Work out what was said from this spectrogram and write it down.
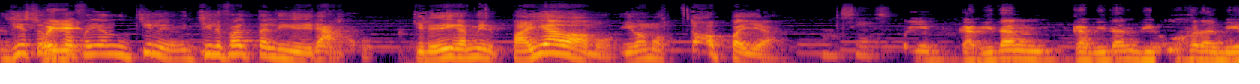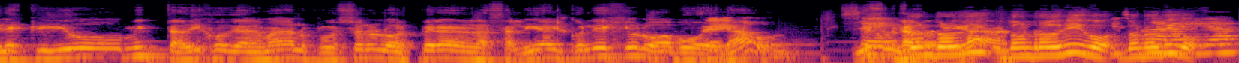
Y eso Oye. está fallando en Chile. En Chile falta liderazgo. Que le digan, mire, para allá vamos. Y vamos todos para allá. Así es. Oye, Capitán, Capitán Dibujo también escribió, Mirta, dijo que además los profesores los esperan a la salida del colegio los apoderados. Sí. Don. Rodrigo, don Rodrigo, Es don una Rodrigo, realidad.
